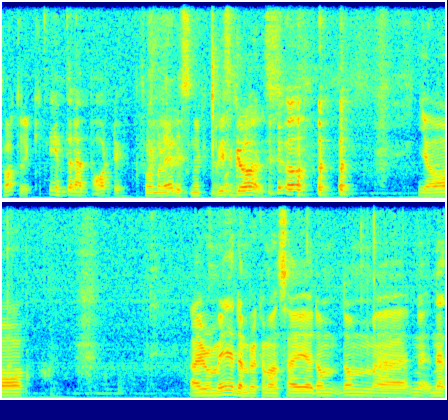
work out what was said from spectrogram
Patrik, internetparty. formulera dig snyggt nu. Patrik. girls. Ja... Iron Maiden brukar man säga. De, de, eh, när-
